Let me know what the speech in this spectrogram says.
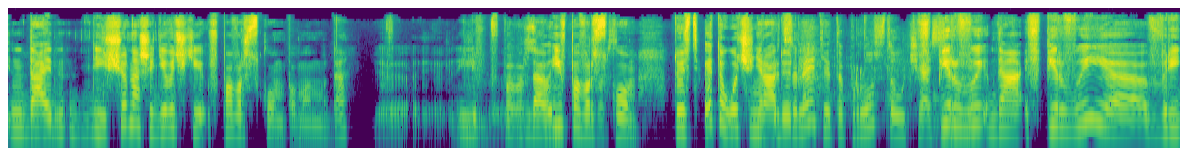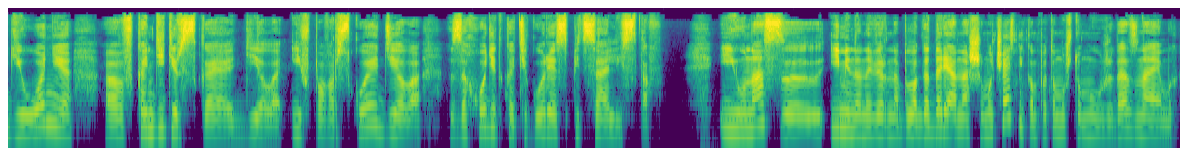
да, еще наши девочки в Поварском, по-моему, да? Э, или в Поварском. Да, и в Поварском. То есть это очень Вы радует. Представляете, это просто участие. Впервые, да, впервые в регионе э, в кондитерское дело и в поварское дело заходит категория специалистов. И у нас э, именно, наверное, благодаря нашим участникам, потому что мы уже да, знаем их,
